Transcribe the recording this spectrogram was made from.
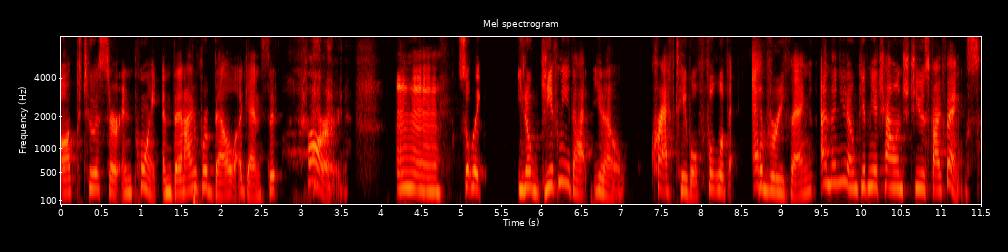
up to a certain point, And then I rebel against it hard. mm-hmm. So, like, you know, give me that, you know, craft table full of everything. And then you know give me a challenge to use five things.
